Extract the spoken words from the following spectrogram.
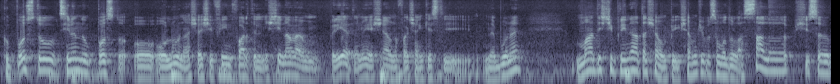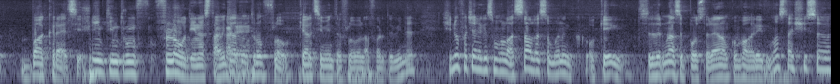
cu postul, ținând un post o, o lună așa și fiind foarte liniștit, n-aveam prieteni, nu ieșeam, nu făceam chestii nebune, m-a disciplinat așa un pic și am început să mă duc la sală și să bag creație. Și intri într-un flow din ăsta am care... într-un flow. Chiar țin minte flow-ul ăla foarte bine. Și nu făceam decât să mă la sală, să mănânc ok, să terminase posturile, eram cumva în ritmul ăsta și să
